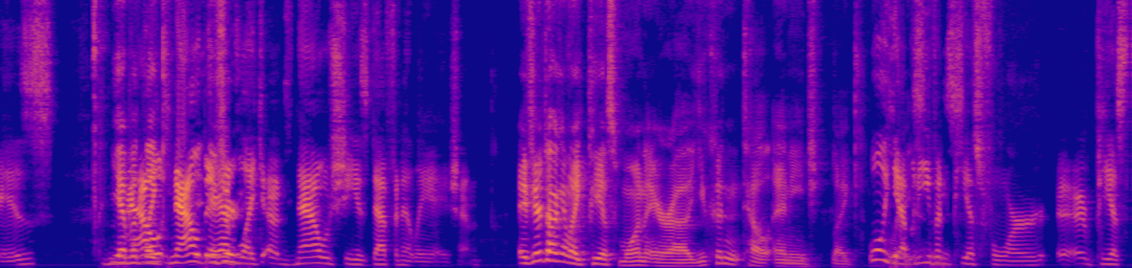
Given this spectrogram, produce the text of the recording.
is. Yeah, but, now, like, now they have like uh, now she is definitely Asian. If you're talking like PS1 era, you couldn't tell any like Well, yeah, but even. PS4 or PS,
